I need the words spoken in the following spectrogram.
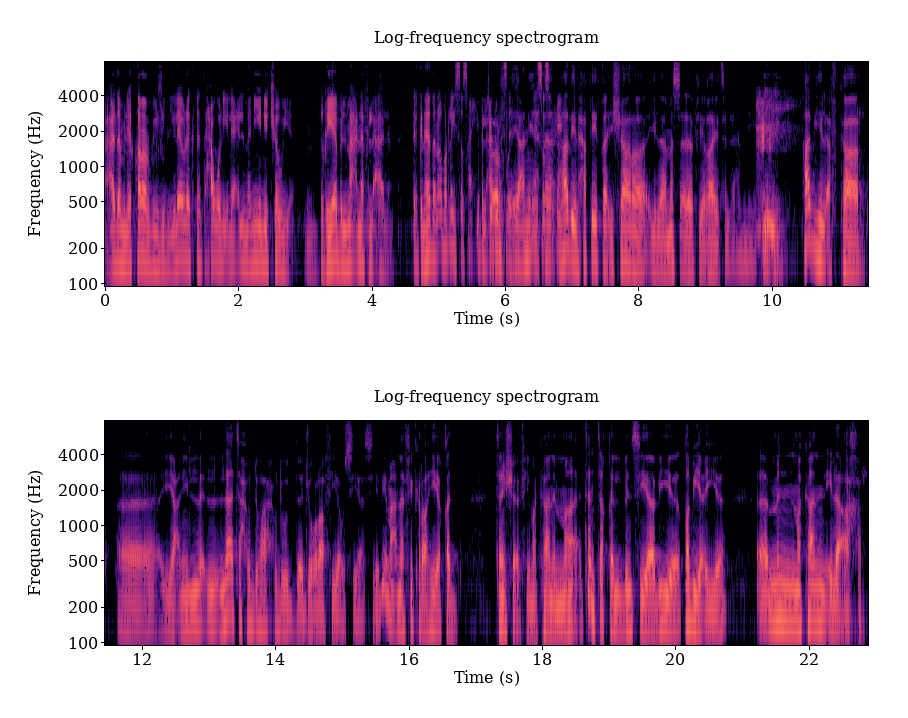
عدم الإقرار بوجود الإله ولكن تتحول إلى علمانية نيتشوية غياب المعنى في العالم. لكن هذا الأمر ليس صحيح في العالم تعرف. يعني ليس صحيح. هذه الحقيقة إشارة إلى مسألة في غاية الأهمية. هذه الأفكار آه، يعني لا تحدها حدود جغرافية أو سياسية. بمعنى فكرة هي قد تنشأ في مكان ما تنتقل بانسيابية طبيعية آه، من مكان إلى آخر.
